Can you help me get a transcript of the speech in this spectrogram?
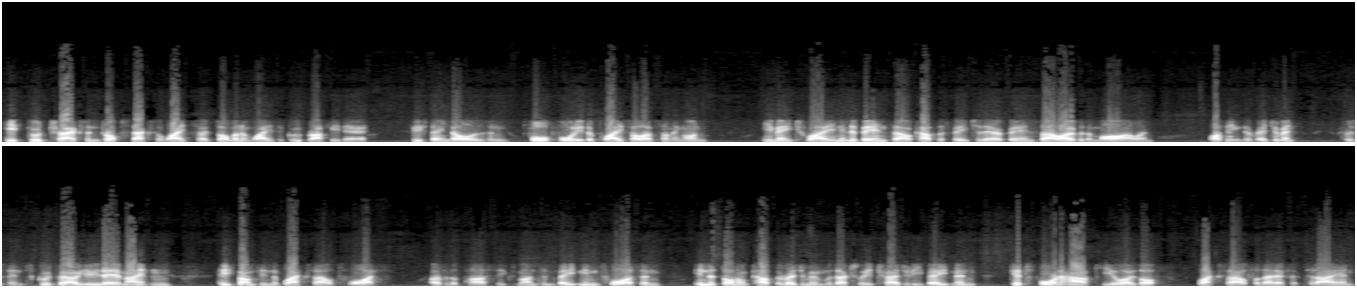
hit good tracks and drop stacks of weight. So dominant way is a good roughie there, $15 and 440 to place. I'll have something on him each way. And in the Bairnsdale Cup, the feature there at Bairnsdale over the mile, and I think the regiment presents good value there, mate. And he's bumped in the Black Sail twice over the past six months and beaten him twice. And in the Donald Cup, the regiment was actually a tragedy beaten and gets four and a half kilos off Black Sail for that effort today. And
